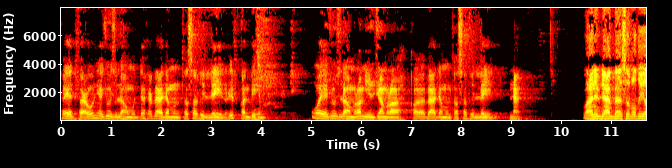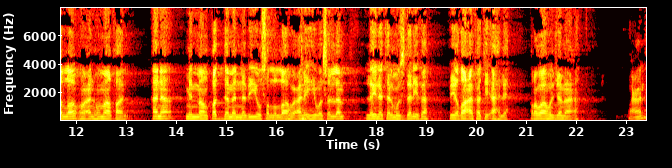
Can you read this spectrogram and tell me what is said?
فيدفعون يجوز لهم الدفع بعد منتصف الليل رفقا بهم. ويجوز لهم رمي الجمرة بعد منتصف الليل. نعم. وعن ابن عباس رضي الله عنهما قال أنا ممن قدم النبي صلى الله عليه وسلم ليلة المزدلفة في ضعفة أهله. رواه الجماعة. وعن؟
